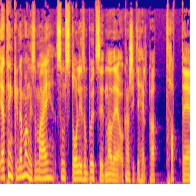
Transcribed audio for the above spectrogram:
jeg tenker det er mange som meg som står liksom på utsiden av det, og kanskje ikke helt har tatt det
